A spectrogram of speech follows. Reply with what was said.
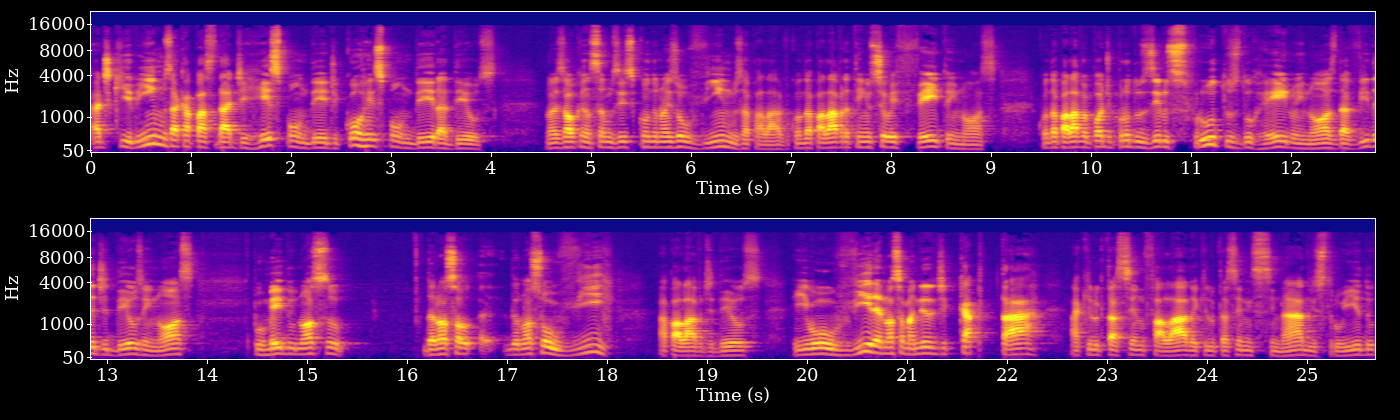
adquirimos a capacidade de responder, de corresponder a Deus, nós alcançamos isso quando nós ouvimos a palavra, quando a palavra tem o seu efeito em nós quando a palavra pode produzir os frutos do reino em nós, da vida de Deus em nós, por meio do nosso, do nosso, do nosso ouvir a palavra de Deus. E o ouvir é a nossa maneira de captar aquilo que está sendo falado, aquilo que está sendo ensinado, instruído,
